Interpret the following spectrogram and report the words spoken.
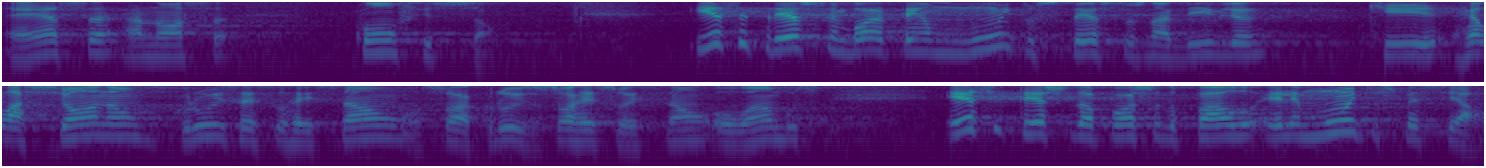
É essa a nossa confissão. E esse trecho, embora tenha muitos textos na Bíblia que relacionam cruz, ressurreição, ou só a cruz, ou só a ressurreição, ou ambos, esse texto do apóstolo Paulo, ele é muito especial,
